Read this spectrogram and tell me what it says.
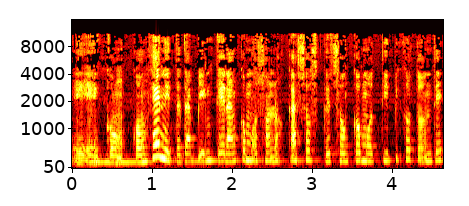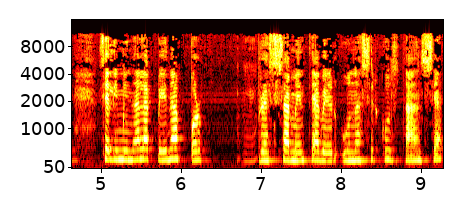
eh, congénita. También, que eran como son los casos que son como típicos donde se elimina la pena por precisamente haber una circunstancia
